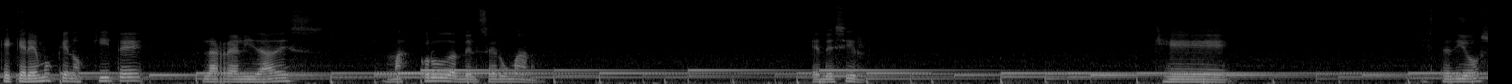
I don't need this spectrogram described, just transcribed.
que queremos que nos quite las realidades más crudas del ser humano es decir, que este Dios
